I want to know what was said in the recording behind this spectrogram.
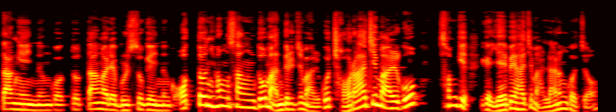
땅에 있는 것, 또 땅 아래 물 속에 있는 것 어떤 형상도 만들지 말고 절하지 말고 섬기 그러니까 예배하지 말라는 거죠.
